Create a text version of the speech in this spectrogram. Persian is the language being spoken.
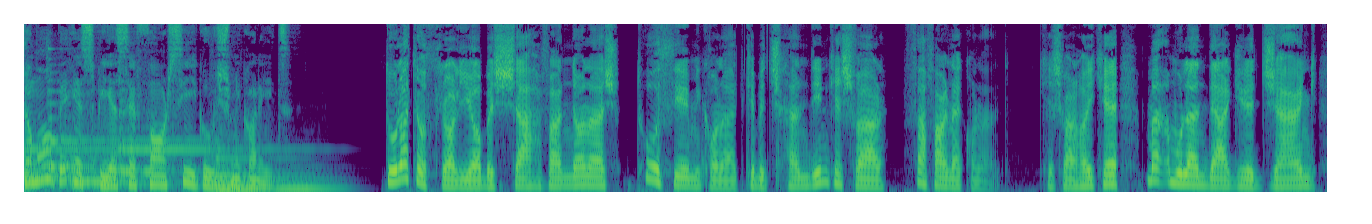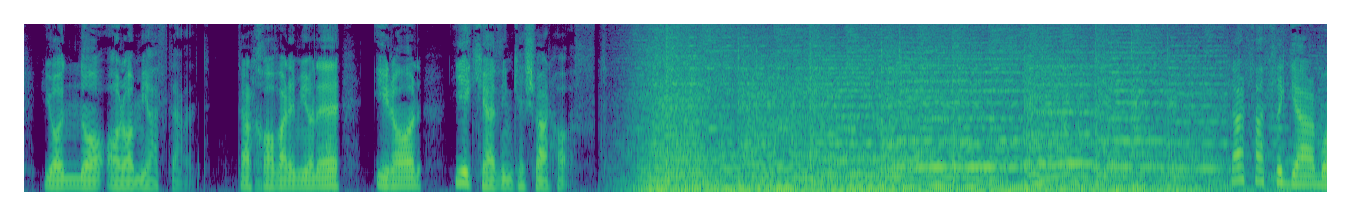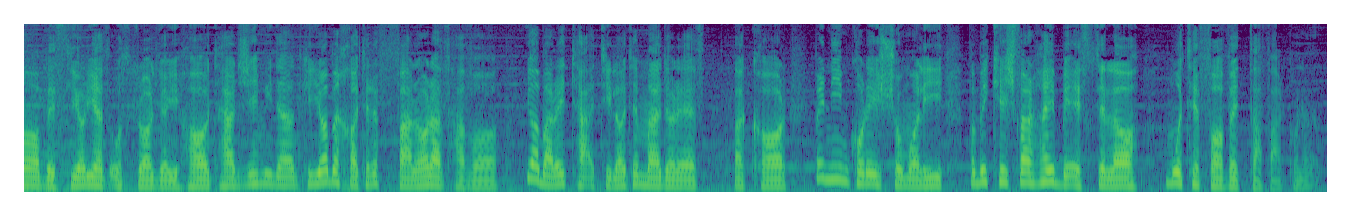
شما به اسپیس فارسی گوش می کنید. دولت استرالیا به شهروندانش توصیه می کند که به چندین کشور سفر نکنند. کشورهایی که معمولا درگیر جنگ یا ناآرامی هستند. در خاور میانه ایران یکی از این کشورهاست. در فصل گرما بسیاری از استرالیایی ها ترجیح میدند که یا به خاطر فرار از هوا یا برای تعطیلات مدارس و کار به نیم کره شمالی و به کشورهای به اصطلاح متفاوت سفر کنند.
